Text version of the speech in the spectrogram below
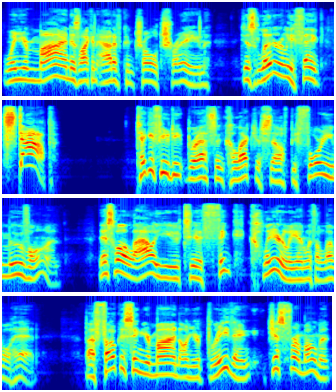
When your mind is like an out of control train, just literally think, stop! Take a few deep breaths and collect yourself before you move on. This will allow you to think clearly and with a level head. By focusing your mind on your breathing just for a moment,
